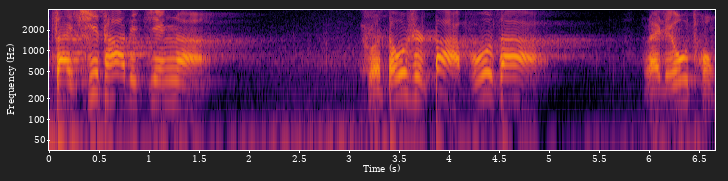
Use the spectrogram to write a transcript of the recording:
在其他的经啊，说都是大菩萨来流通。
